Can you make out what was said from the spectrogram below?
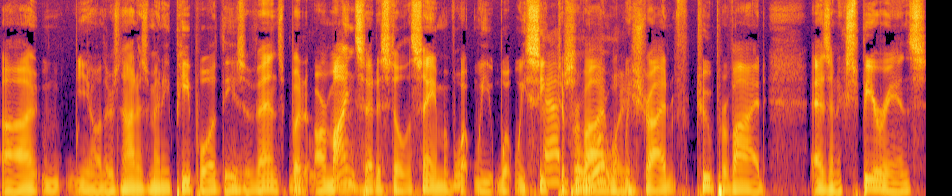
Uh, you know, there's not as many people at these events, but our mindset is still the same of what we what we seek Absolutely. to provide, what we strive to provide as an experience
